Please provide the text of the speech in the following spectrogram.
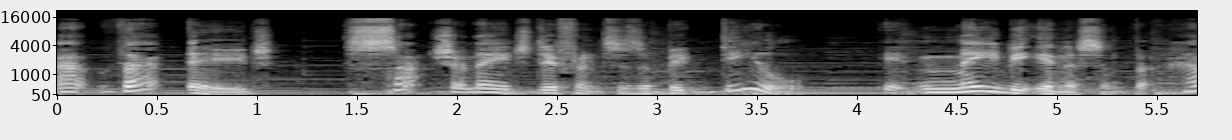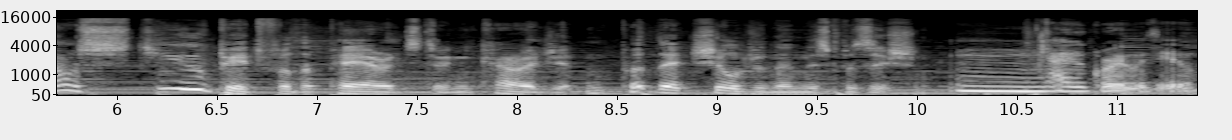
At that age, such an age difference is a big deal. It may be innocent, but how stupid for the parents to encourage it and put their children in this position. Mm, I agree with you.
